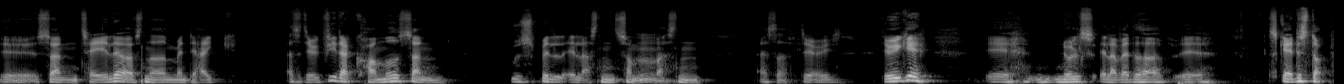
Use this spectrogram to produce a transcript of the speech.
øh, sådan tale og sådan noget, men det har ikke, altså det er jo ikke fordi, der er kommet sådan udspil, eller sådan, som mm. Var sådan, altså det er jo, ikke- det er jo ikke øh, nul, eller hvad det hedder, øh, skattestop.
